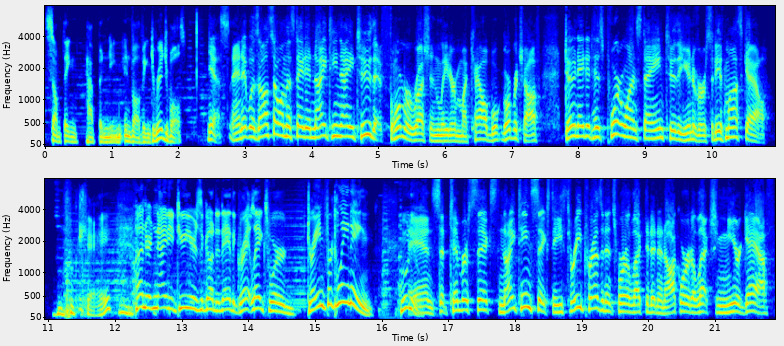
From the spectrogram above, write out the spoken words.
something happening involving dirigibles. Yes, and it was also on this date in 1992 that former Russian leader Mikhail Gorbachev donated his port wine stain to the University of Moscow. Okay. 192 years ago today, the Great Lakes were drained for cleaning. Who knew? And September 6, 1960, three presidents were elected in an awkward election year gaffe.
